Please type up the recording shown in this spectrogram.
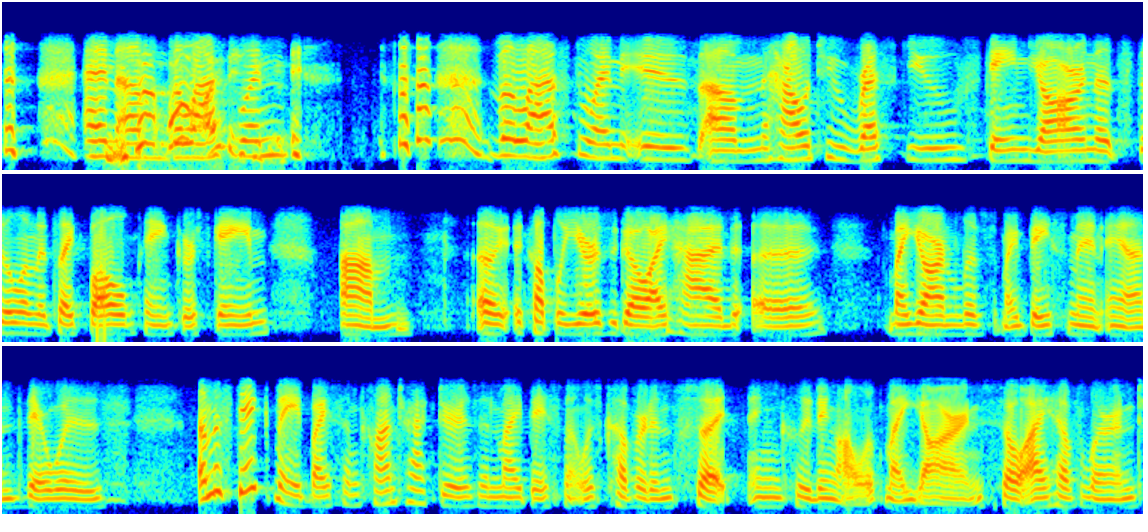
and um, the last one, the last one is um, how to rescue stained yarn that's still in its like ball hank or skein. Um, a, a couple years ago, I had uh, my yarn lives in my basement, and there was a mistake made by some contractors, and my basement was covered in soot, including all of my yarn. So I have learned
